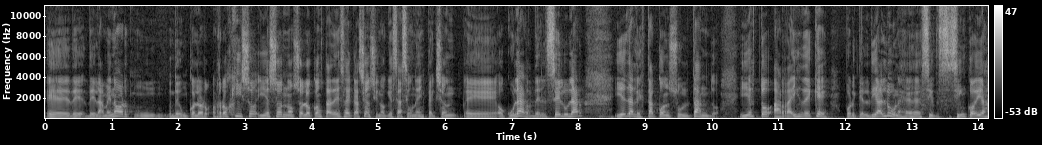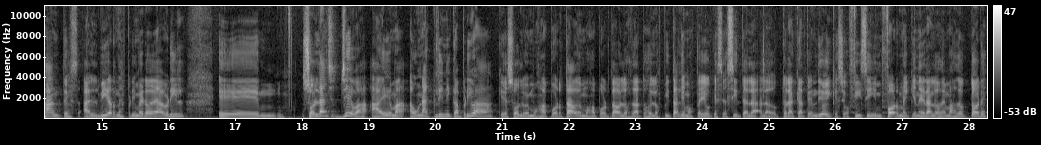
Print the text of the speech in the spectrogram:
eh, de, la menor, de un color rojizo, y eso no solo consta de esa declaración, sino que se hace una inspección ocular del celular y ella le está consultando. ¿Y esto a raíz de qué? Porque el día lunes, es decir, cinco días antes, al viernes primero de abril, eh, Solange lleva a Emma a una clínica privada, que eso lo hemos aportado, hemos aportado los datos del hospital y hemos pedido que se cite a la, doctora que atendió y que se oficie e informe quiénes eran los demás doctores.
